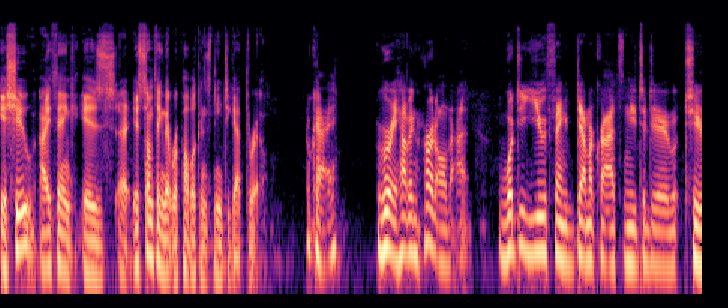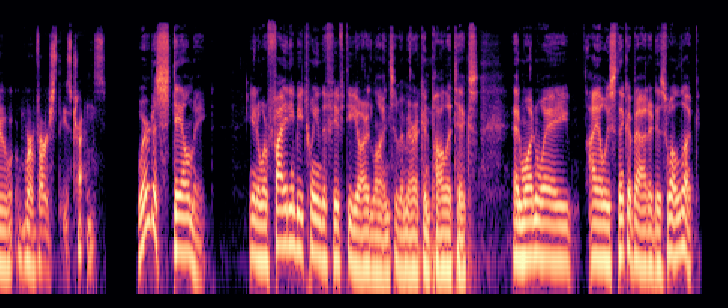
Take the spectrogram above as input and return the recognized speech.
issue, I think is uh, is something that Republicans need to get through. Okay, Ruy, having heard all that, what do you think Democrats need to do to reverse these trends? We're at a stalemate. You know, we're fighting between the 50 yard lines of American politics. And one way I always think about it is well, look,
